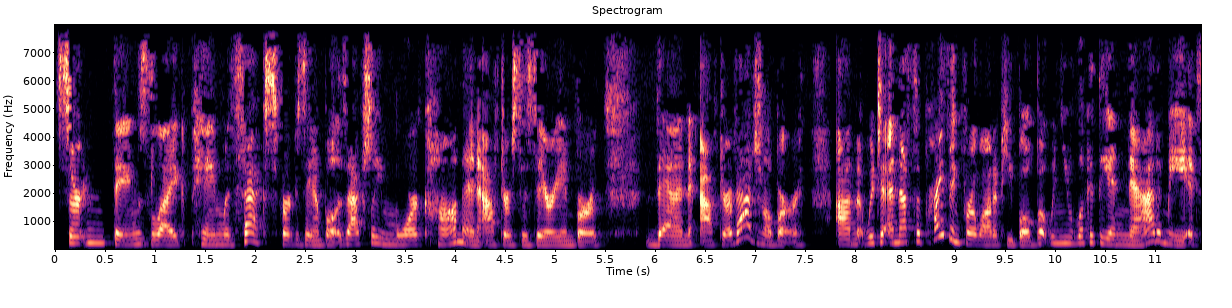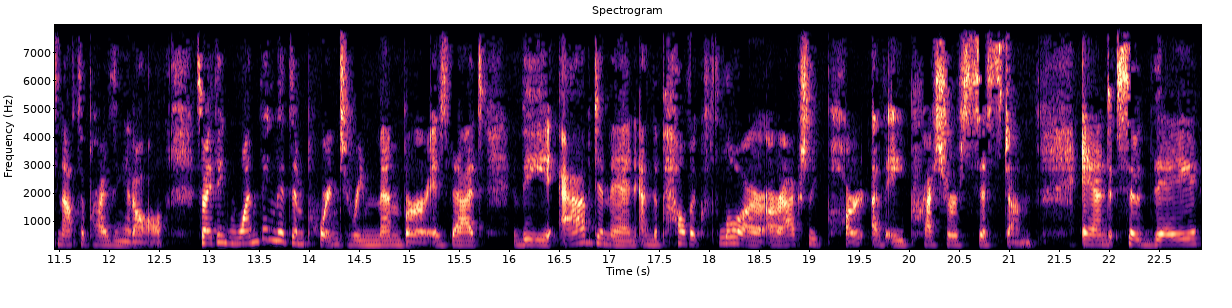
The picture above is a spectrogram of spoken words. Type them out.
certain things like pain with sex, for example, is actually more common after cesarean birth than after a vaginal birth. Um, which, and that's surprising for a lot of people. But when you look at the anatomy, it's not surprising at all. So I think one thing that's important to remember is that the abdomen and the pelvic floor are actually part of a pressure system. And so they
